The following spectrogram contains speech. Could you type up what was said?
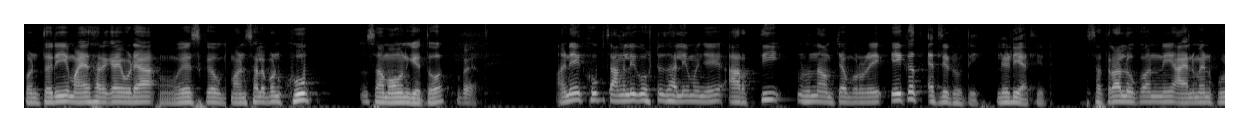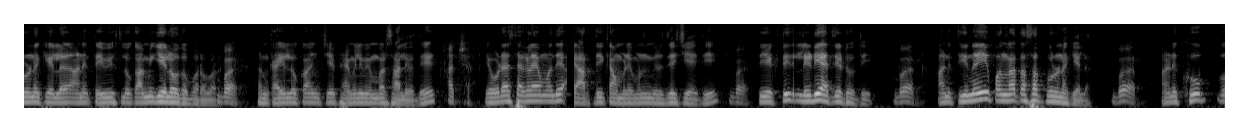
पण तरी माझ्यासारख्या एवढ्या वयस्कर माणसाला पण खूप सामावून घेतो. बर. आणि एक खूप चांगली गोष्ट झाली म्हणजे आरती म्हणून आमच्याबरोबर एक एकच ॲथलीट होती लेडी ॲथलीट सतरा लोकांनी आयर्नमॅन पूर्ण केलं आणि तेवीस लोक आम्ही गेलो होतो बरोबर. बर. कारण काही लोकांचे फॅमिली मेंबर्स आले होते. अच्छा. एवढ्या सगळ्यामध्ये आरती कांबळे म्हणून मिरजेची आहे ती. ती एकटी लेडी ॲथलीट होती. बर. आणि तिनंही पंधरा तासात पूर्ण केलं. बर. आणि खूप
